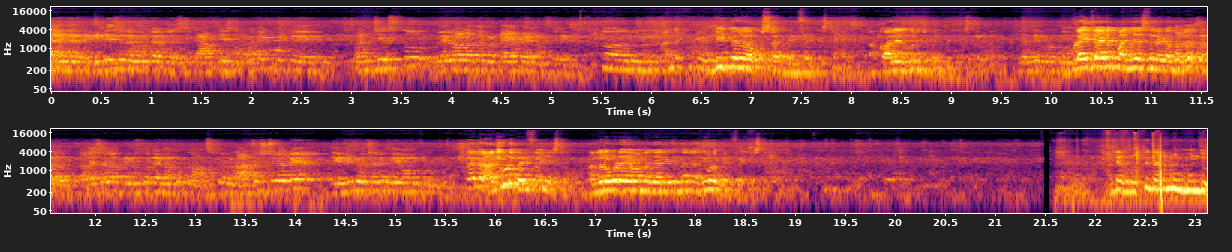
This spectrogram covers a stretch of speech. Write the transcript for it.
ఆయన రిలేటివ్ ఏమంటారు స్టాప్ చేసినా లేకపోతే పని చేస్తూ వేరే వాళ్ళతో టైప్ అయినా సరే ఆ, అంటే డీటెయిల్గా ఒకసారి వెరిఫై చేస్తాం ఆ కాలేజ్ గురించి వెరిఫై చేస్తాం ఇప్పుడైతే ఆయన పని చేస్తలేడు అందులో. కళాశాల ప్రిన్సిపల్ అయినప్పుడు లాస్ట్ లాస్ట్ ఇయరే ఎన్నిక వచ్చారని మేము అనుకుంటున్నాం. లేదు, అది కూడా వెరిఫై చేస్తాం. అందులో కూడా ఏమన్నా జరిగిందని అది కూడా వెరిఫై చేస్తాం. అంటే వృత్తి ధర్మం ముందు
